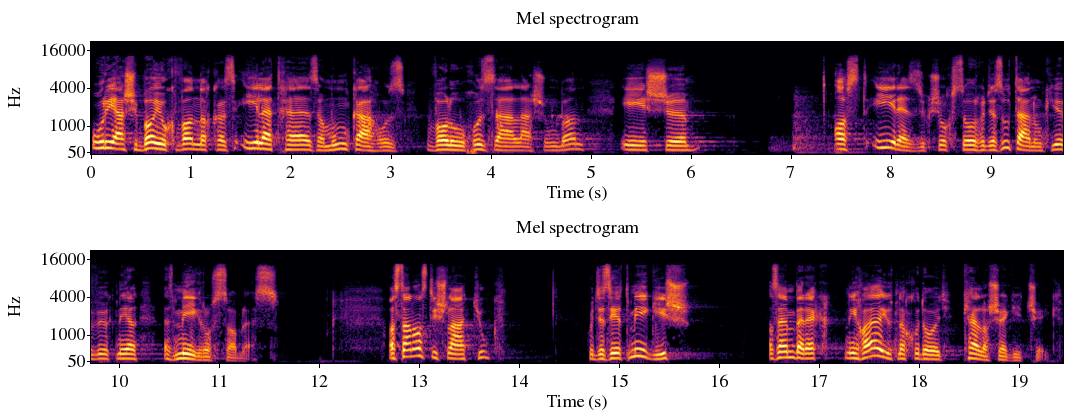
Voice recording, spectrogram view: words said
Óriási bajok vannak az élethez, a munkához való hozzáállásunkban, és azt érezzük sokszor, hogy az utánunk jövőknél ez még rosszabb lesz. Aztán azt is látjuk, hogy azért mégis az emberek néha eljutnak oda, hogy kell a segítség.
